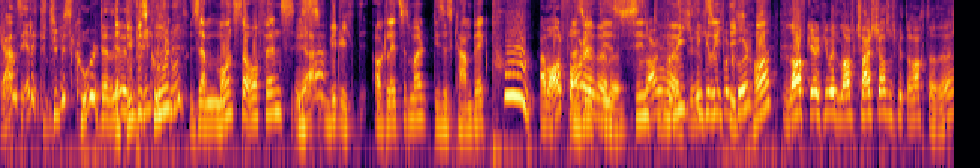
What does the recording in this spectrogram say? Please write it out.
ganz ehrlich, der Typ ist cool. Der, der Typ ist richtig cool. Gut. Ist ein Monster Offense. Ist Ja. wirklich, auch letztes Mal, dieses Comeback. Puh. I'm all for Also, it. die sind Sagen wir, die richtig, super richtig cool. hot. Love Garrett Gilbert, Love Charles Johnson spielt doch auch oder?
